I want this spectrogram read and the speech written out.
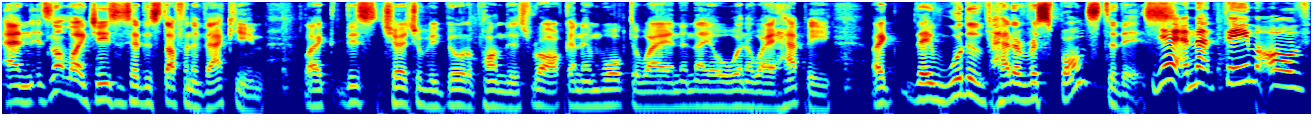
And it's not like Jesus said this stuff in a vacuum. Like this church will be built upon this rock and then walked away and then they all went away happy. Like they would have had a response to this. Yeah, and that theme of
